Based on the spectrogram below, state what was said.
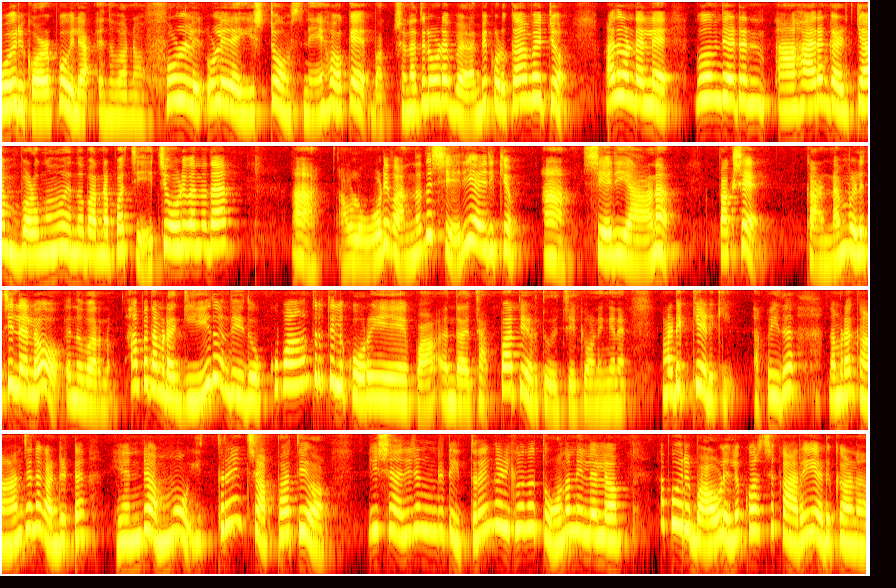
ഒരു കുഴപ്പമില്ല എന്ന് പറഞ്ഞു. ഫുള്ളിൽ ഉള്ളിലെ ഇഷ്ടവും സ്നേഹമൊക്കെ ഭക്ഷണത്തിലൂടെ വിളമ്പി കൊടുക്കാൻ പറ്റും. അതുകൊണ്ടല്ലേ ഗോവിന്ദേട്ടൻ ആഹാരം കഴിക്കാൻ തുടങ്ങുന്നു എന്ന് പറഞ്ഞപ്പോൾ ചേച്ചി ഓടി വന്നത്? ആ അവൾ ഓടി വന്നത് ശരിയായിരിക്കും. ആ ശരിയാണ്. പക്ഷേ കണ്ണം വിളിച്ചില്ലല്ലോ എന്ന് പറഞ്ഞു. അപ്പം നമ്മുടെ ഗീതു എന്ത് ചെയ്തു? കുപാത്രത്തിൽ കുറേ എന്താ ചപ്പാത്തി എടുത്ത് വെച്ചേക്കുവാണ് ഇങ്ങനെ. അടുക്കി അടുക്കി. അപ്പം ഇത് നമ്മുടെ കാഞ്ചന കണ്ടിട്ട് എന്റെ അമ്മോ ഇത്രയും ചപ്പാത്തിയോ? ഈ ശരീരം കണ്ടിട്ട് ഇത്രയും കഴിക്കുമെന്ന് തോന്നണില്ലല്ലോ. അപ്പോൾ ഒരു ബൗളിൽ കുറച്ച് കറി എടുക്കുകയാണ്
